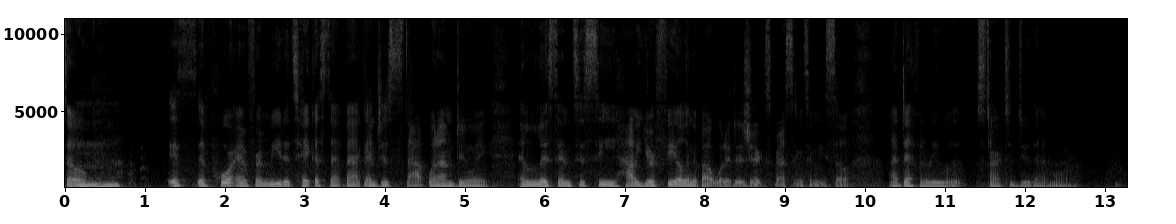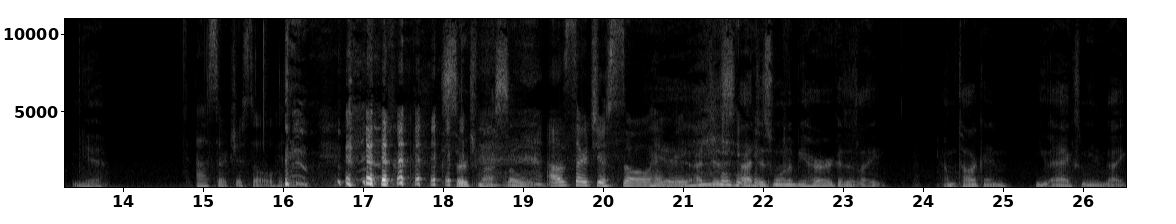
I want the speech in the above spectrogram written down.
So mm-hmm. It's important for me to take a step back and just stop what I'm doing and listen to see how you're feeling about what it is you're expressing to me. So I definitely will start to do that more. Yeah. I'll search your soul, Henry. search my soul. I'll search your soul, Henry. Yeah, I just I just want to be heard because it's like I'm talking, you ask me like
